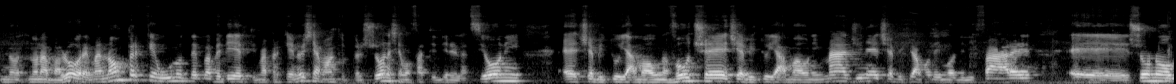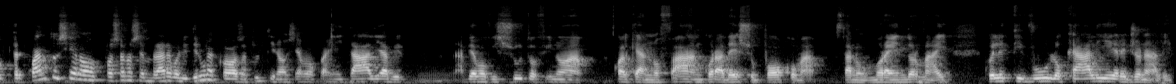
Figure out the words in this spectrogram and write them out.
non, non, ha valore, ma non perché uno debba vederti, ma perché noi siamo anche persone, siamo fatti di relazioni, eh, ci abituiamo a una voce, ci abituiamo a un'immagine, ci abituiamo a dei modi di fare. Eh, sono, per quanto siano, possano sembrare, voglio dire una cosa, tutti noi siamo qua in Italia, vi, abbiamo vissuto fino a qualche anno fa, ancora adesso poco, ma stanno morendo ormai, quelle tv locali e regionali,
